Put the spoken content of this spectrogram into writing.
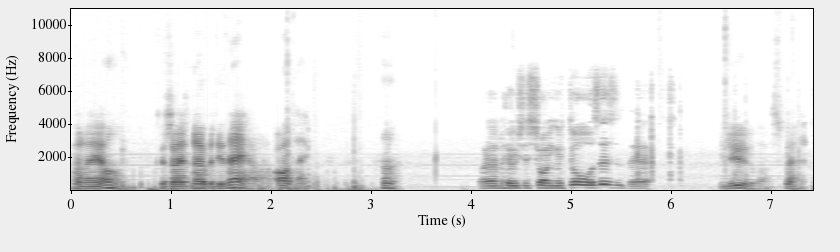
Well, they aren't, because there's nobody there, are they? I don't know who's destroying your doors, isn't it? You, I expect.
